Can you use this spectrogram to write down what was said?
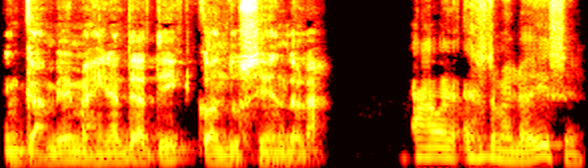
En cambio, imagínate a ti conduciéndola. Ah, bueno, eso también lo dice.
